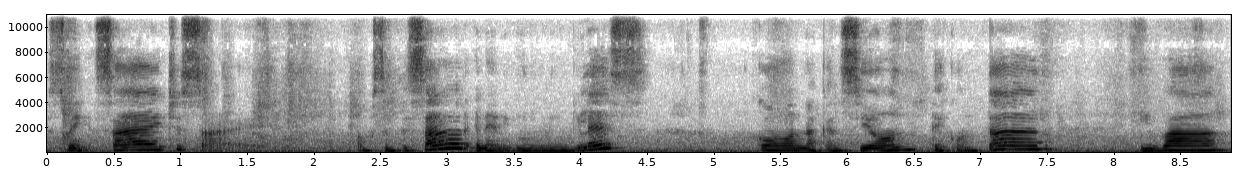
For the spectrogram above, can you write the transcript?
Swing side to side. Vamos a empezar en, en inglés con la canción de contar y va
